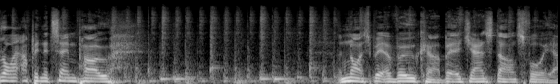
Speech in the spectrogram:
Right up in the tempo. A nice bit of VUCA, a bit of jazz dance for you.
